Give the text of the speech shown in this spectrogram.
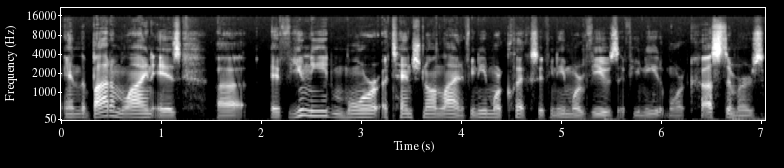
And the bottom line is uh, if you need more attention online, if you need more clicks, if you need more views, if you need more customers,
